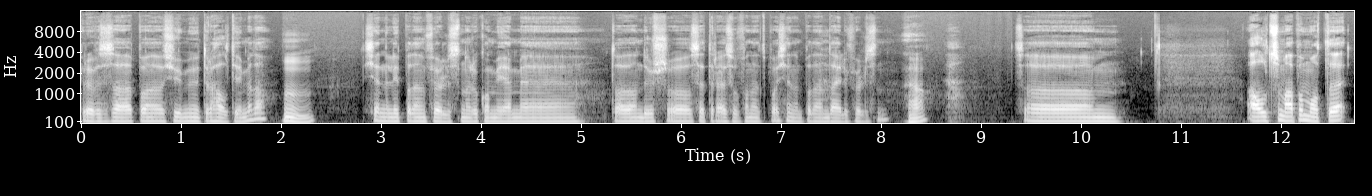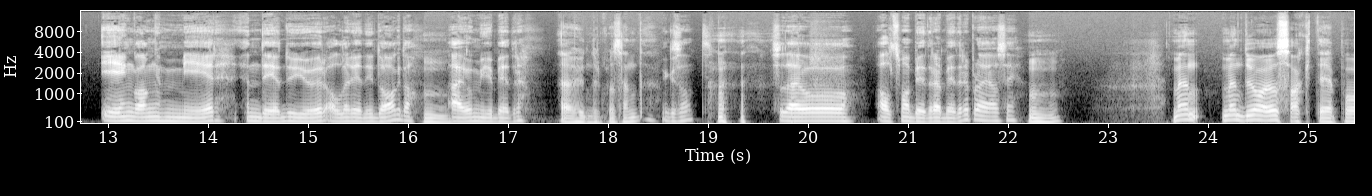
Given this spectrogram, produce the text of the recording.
prøve seg på 20 minutter og halvtime, da. Mm. Kjenne litt på den følelsen når du kommer hjem, eh, ta en dusj og setter deg i sofaen etterpå. Kjenne på den deilige følelsen. Ja. Så mm, alt som er på en måte én gang mer enn det du gjør allerede i dag, da, mm. er jo mye bedre. Det er jo 100 det. Ikke sant? Så det er jo alt som er bedre, er bedre, pleier jeg å si. Mm. Men, men du har jo sagt det på,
